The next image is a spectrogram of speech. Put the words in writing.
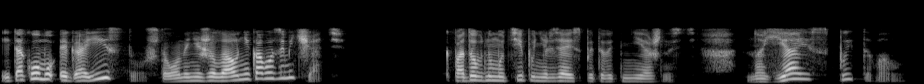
и такому эгоисту, что он и не желал никого замечать? К подобному типу нельзя испытывать нежность, но я испытывал.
